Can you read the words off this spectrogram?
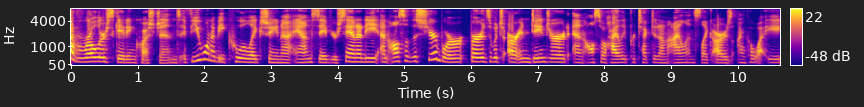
have roller skating questions, if you want to be cool like Shaina and save your sanity, and also the shearbirds, which are endangered and also highly protected on islands like ours on Kauai,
